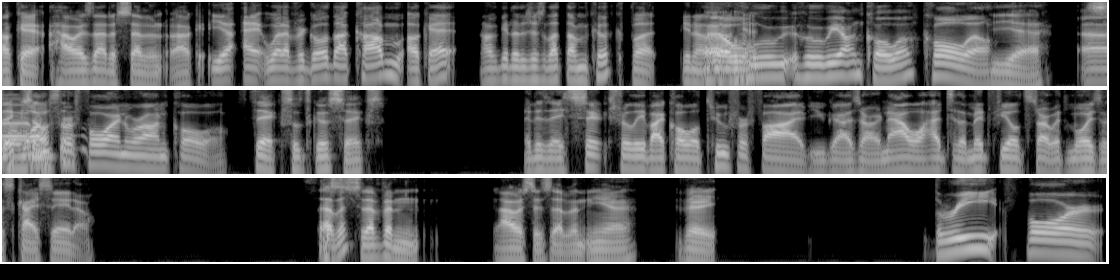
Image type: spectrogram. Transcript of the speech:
Okay. How is that a seven? Okay. Yeah. Hey, whatever. Goal.com. Okay. I'm gonna just let them cook, but you know. Uh, okay. who, who are we on? Colwill? Colwill. Yeah. Uh, Six one also? for four, and we're on Colwill. Six. Let's go six. It is a six for Levi Colwill, two for five. You guys are. Now we'll head to the midfield, start with Moises Caicedo. Seven. Seven. I would say seven. Yeah. Very. Three, four,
